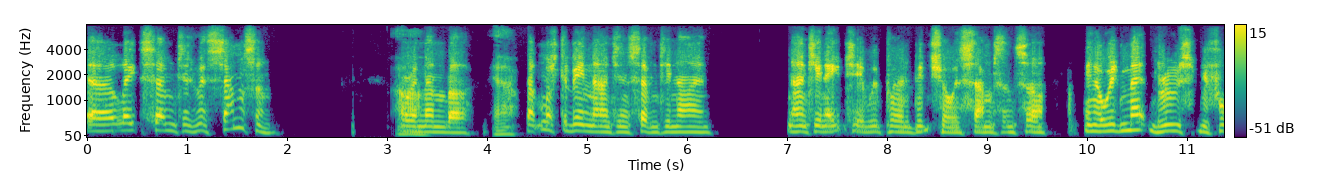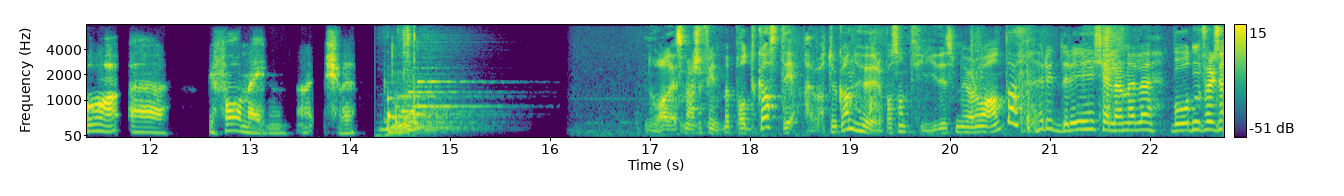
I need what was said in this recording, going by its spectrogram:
uh, late seventies with Samson. I Ah, remember yeah. that must have been 1979, 1980. We played a big show with Samson. So you know, we'd met Bruce before uh, before Maiden, actually. Noe av det som er så fint med podkast, det er jo at du kan høre på samtidig som du gjør noe annet. da Rydder i kjelleren eller boden, f.eks.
